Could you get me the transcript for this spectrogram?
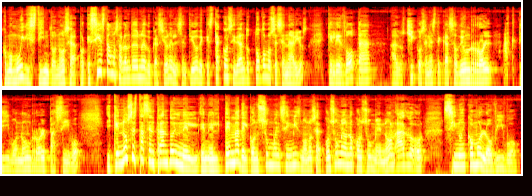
como muy distinto, ¿no? O sea, porque sí estamos hablando de una educación en el sentido de que está considerando todos los escenarios que le dota a los chicos, en este caso, de un rol activo, no un rol pasivo, y que no se está centrando en el, en el tema del consumo en sí mismo, no o sea, consume o no consume, no hazlo, sino en cómo lo vivo,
